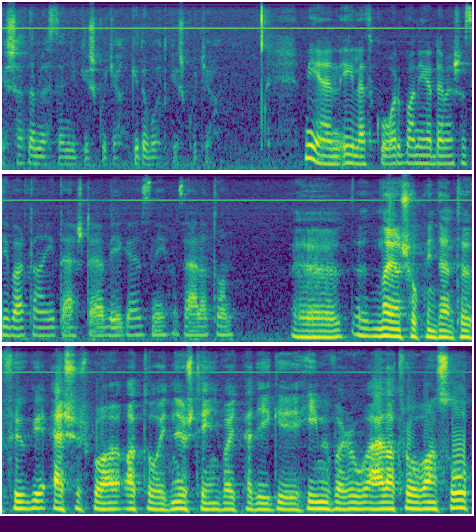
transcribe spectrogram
és hát nem lesz ennyi kiskutya, kidobott kiskutya. Milyen életkorban érdemes az ivartalanítást elvégezni az állaton? Nagyon sok mindentől függ, elsősorban attól, hogy nőstény vagy pedig hímivarú állatról van szó.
